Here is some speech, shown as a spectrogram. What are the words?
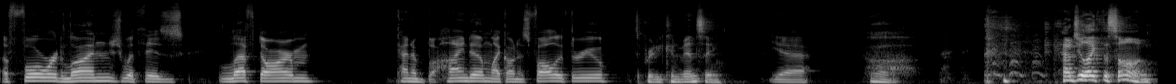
a forward lunge with his left arm kind of behind him, like on his follow through. It's pretty convincing. Yeah. How'd you like the song?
